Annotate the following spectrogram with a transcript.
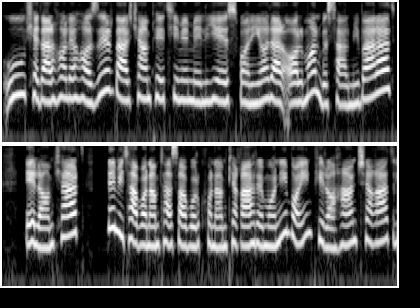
او که در حال حاضر در کمپ تیم ملی اسپانیا در آلمان به سر می‌برد اعلام کرد نمی‌توانم تصور کنم که قهرمانی با این پیراهن چقدر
